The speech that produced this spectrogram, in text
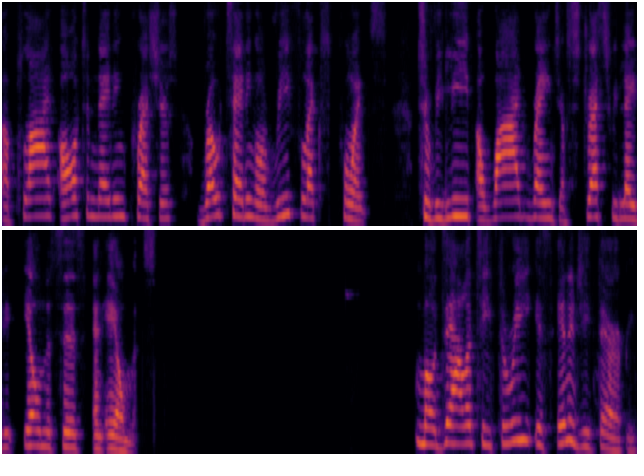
applied alternating pressures rotating on reflex points to relieve a wide range of stress related illnesses and ailments. Modality three is energy therapy,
